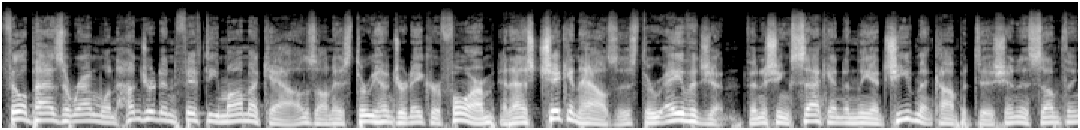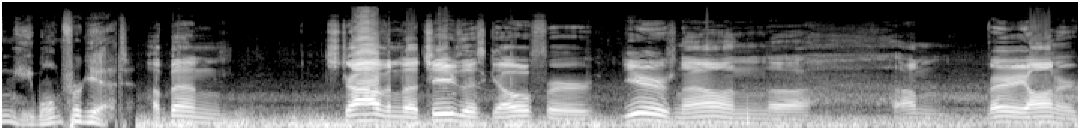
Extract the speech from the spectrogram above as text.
Phillip has around 150 mama cows on his 300 acre farm and has chicken houses through Aviagen. Finishing second in the achievement competition is something he won't forget. I've been striving to achieve this goal for years now, and uh, I'm very honored.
